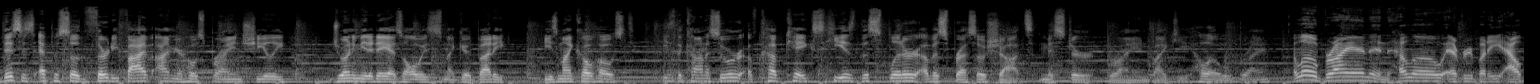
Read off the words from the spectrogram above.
This is episode 35. I'm your host, Brian Sheely. Joining me today, as always, is my good buddy. He's my co host. He's the connoisseur of cupcakes. He is the splitter of espresso shots, Mr. Brian Bikey. Hello, Brian. Hello, Brian, and hello, everybody out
